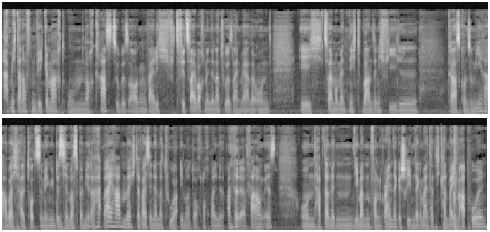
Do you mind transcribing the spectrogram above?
habe mich dann auf den Weg gemacht, um noch Gras zu besorgen, weil ich für zwei Wochen in der Natur sein werde und ich zwar im Moment nicht wahnsinnig viel Gras konsumiere, aber ich halt trotzdem irgendwie ein bisschen was bei mir dabei haben möchte, weil es in der Natur immer doch nochmal eine andere Erfahrung ist. Und habe dann mit jemandem von Grinder geschrieben, der gemeint hat, ich kann bei ihm abholen,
